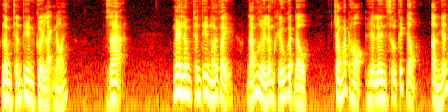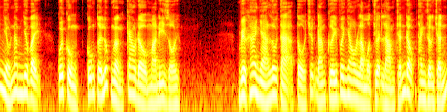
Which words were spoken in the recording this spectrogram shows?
Lâm Trấn Thiên cười lạnh nói. Dạ. Nghe Lâm Trấn Thiên nói vậy, đám người Lâm Khiếu gật đầu. Trong mắt họ hiện lên sự kích động, ẩn nhẫn nhiều năm như vậy, cuối cùng cũng tới lúc ngẩng cao đầu mà đi rồi. Việc hai nhà lôi tạ tổ chức đám cưới với nhau là một chuyện làm chấn động thanh dương chấn.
